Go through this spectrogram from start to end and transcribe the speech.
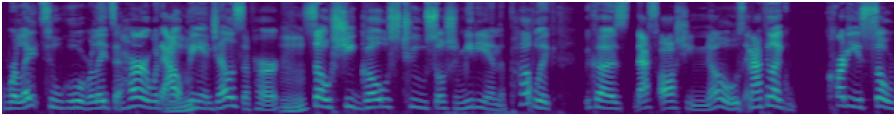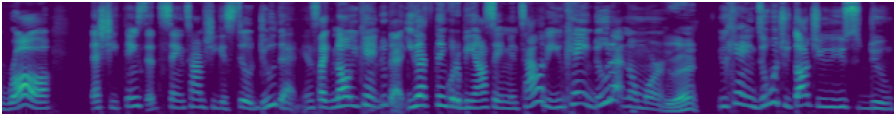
relate to who will relate to her without Mm-hmm. being jealous of her. So she goes to social media and the public because that's all she knows. And I feel like Cardi is so raw that she thinks at the same time she can still do that. And it's like, no, you can't do that. You have to think with a Beyonce mentality. You can't do that no more. You right? You can't do what you thought you used to do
